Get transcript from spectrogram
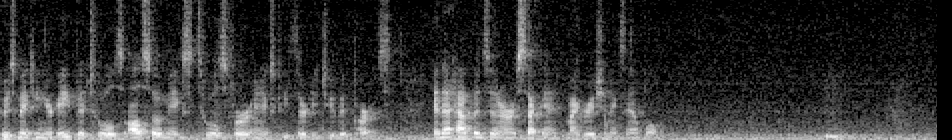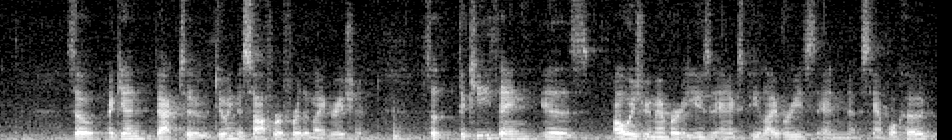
who's making your 8-bit tools also makes tools for NXP 32-bit parts. And that happens in our second migration example. So again, back to doing the software for the migration. So the key thing is always remember to use the NXP libraries and sample code.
